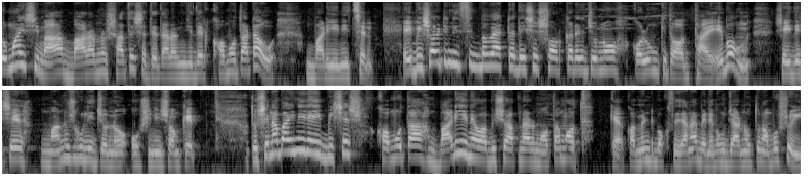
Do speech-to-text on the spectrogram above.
সময়সীমা বাড়ানোর সাথে সাথে তারা নিজেদের ক্ষমতাটাও বাড়িয়ে নিচ্ছেন। এই বিষয়টি নিশ্চিতভাবে একটা দেশের সরকারের জন্য কলঙ্কিত অধ্যায় এবং সেই দেশের মানুষগুলির জন্য অশ্বিনী সংকেত। তো সেনাবাহিনীর এই বিশেষ ক্ষমতা বাড়িয়ে নেওয়া বিষয়ে আপনার মতামত কমেন্ট বক্সে জানাবেন এবং যার নতুন অবশ্যই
